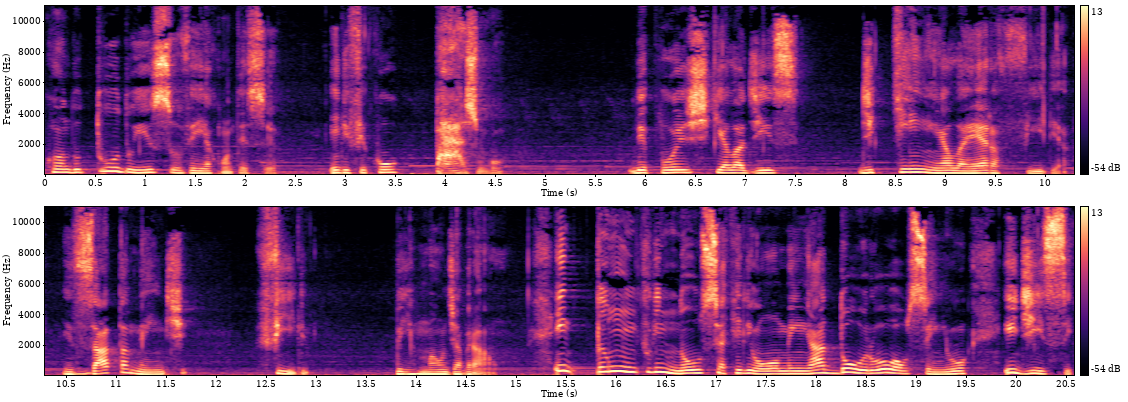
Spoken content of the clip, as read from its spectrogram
quando tudo isso veio acontecer. Ele ficou pasmo. Depois que ela disse de quem ela era filha, exatamente filho do irmão de Abraão. Então inclinou-se aquele homem, adorou ao Senhor e disse:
